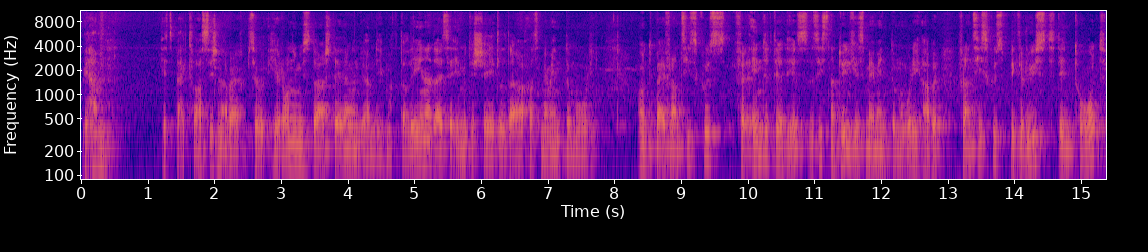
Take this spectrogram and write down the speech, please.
Wir haben jetzt bei klassischen, aber auch so Hieronymus-Darstellungen, wir haben die Magdalena, da ist ja immer der Schädel da als Memento Mori. Und bei Franziskus verändert er das. Das ist natürlich das Memento Mori, aber Franziskus begrüßt den Tod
